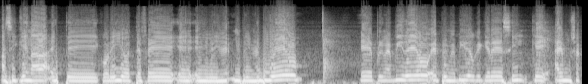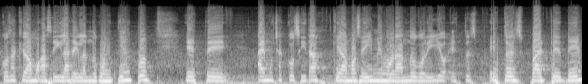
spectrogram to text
Así que nada, este Corillo, este fue eh, eh, mi, primer, video. El primer video, el primer video que quiere decir que hay muchas cosas que vamos a seguir arreglando con el tiempo. Este, hay muchas cositas que vamos a seguir mejorando, Corillo. Esto es, esto es parte de,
